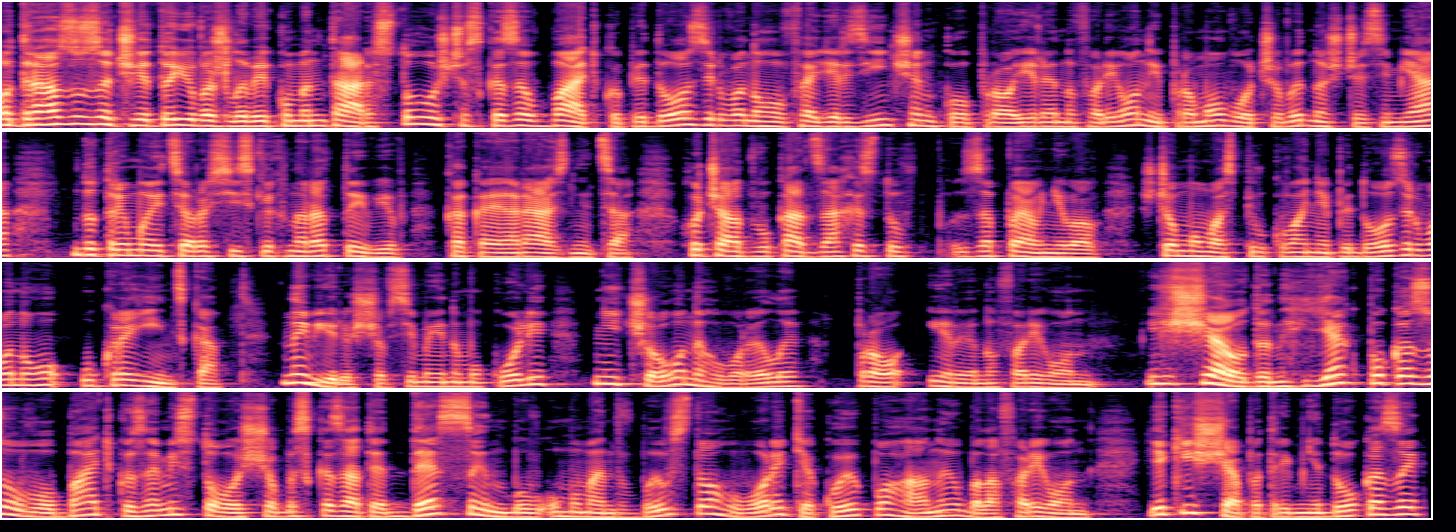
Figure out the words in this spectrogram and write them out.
Одразу зачитую важливий коментар з того, що сказав батько підозрюваного Федір Зінченко про Ірину Фаріон і про мову. Очевидно, що сім'я дотримується російських наративів. Какая разниця? Хоча адвокат захисту запевнював, що мова спілкування підозрюваного українська. Не вірю, що в сімейному колі нічого не говорили про Ірину Фаріон. І ще один, як показово, батько замість того, щоб сказати, де син був у момент вбивства, говорить, якою поганою була Фаріон. Які ще потрібні докази,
